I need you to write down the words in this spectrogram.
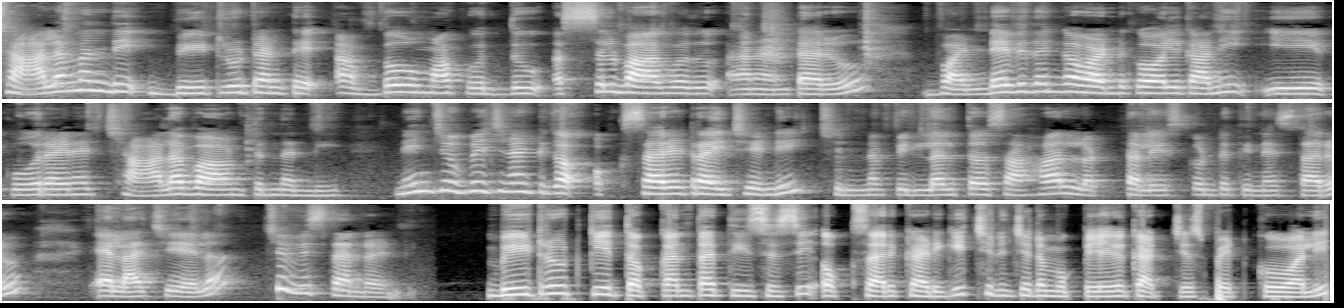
చాలామంది బీట్రూట్ అంటే అబ్బో మాకు వద్దు అస్సలు బాగోదు అని అంటారు. వండే విధంగా వండుకోవాలి కానీ ఏ కూర అయినా చాలా బాగుంటుందండి. నేను చూపించినట్టుగా ఒకసారి ట్రై చేయండి. చిన్న పిల్లలతో సహా లొట్టలు వేసుకుంటూ తినేస్తారు. ఎలా చేయాలో చూపిస్తాను రండి. బీట్రూట్కి తొక్కంతా తీసేసి ఒకసారి కడిగి చిన్న చిన్న ముక్కలుగా కట్ చేసి పెట్టుకోవాలి.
